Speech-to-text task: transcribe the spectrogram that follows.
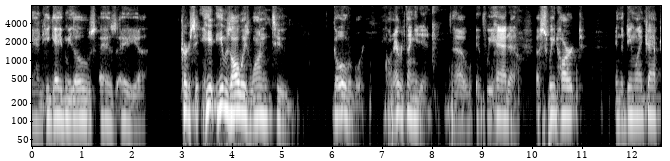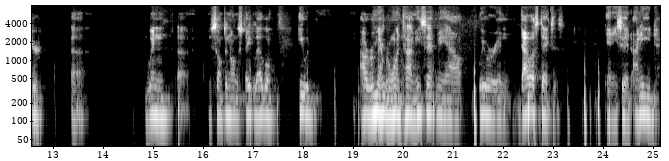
And he gave me those as a uh, courtesy. He he was always one to go overboard on everything he did. Uh, if we had a, a sweetheart in the Dean Lane chapter, uh, win uh, something on the state level, he would. I remember one time he sent me out. We were in Dallas, Texas, and he said, I need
